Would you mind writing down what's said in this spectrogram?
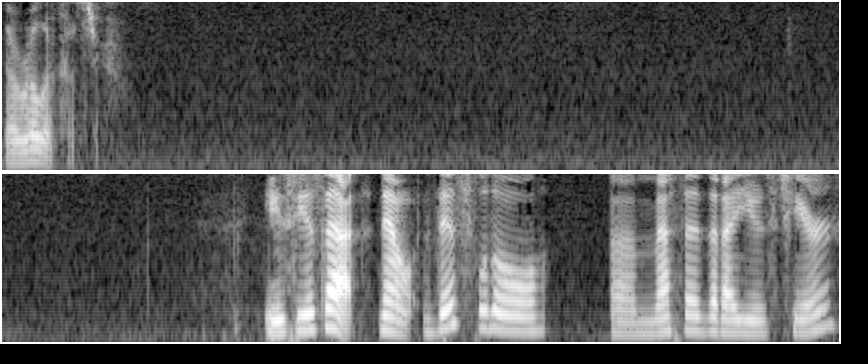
the roller coaster. Easy as that. Now, this little uh, method that I used here,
